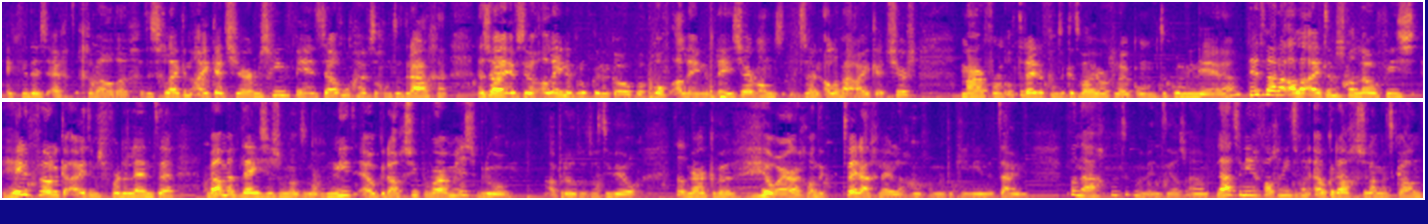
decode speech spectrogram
Ik vind deze echt geweldig. Het is gelijk een eyecatcher. Misschien vind je het zelf nog heftig om te dragen. Dan zou je eventueel alleen de broek kunnen kopen of alleen de blazer. Want het zijn allebei eyecatchers. Maar voor een optreden vond ik het wel heel erg leuk om te combineren. Dit waren alle items van Lofi's. Hele vrolijke items voor de lente. Wel met blazers, omdat het nog niet elke dag super warm is. Bedoel, april doet wat hij wil. Dat merken we heel erg. Want ik, twee dagen geleden lag ik nog in mijn bikini in de tuin. Vandaag moet ik mijn winterjas aan. Laten we in ieder geval genieten van elke dag zolang het kan.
